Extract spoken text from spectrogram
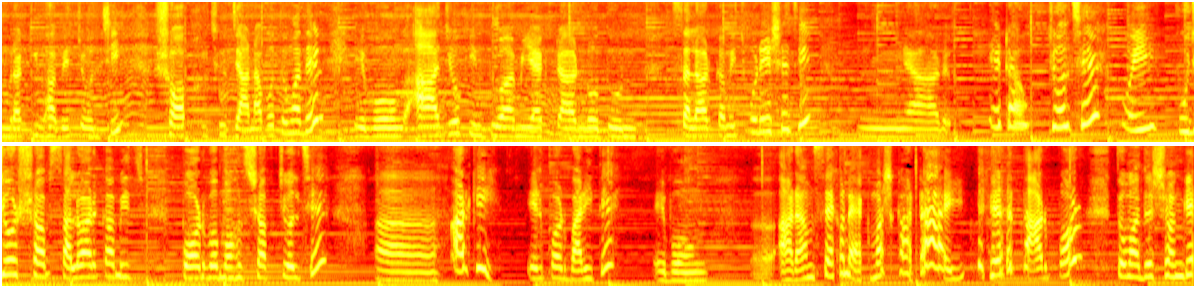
আমরা কীভাবে চলছি সব কিছু জানাব তোমাদের। এবং আজও কিন্তু আমি একটা নতুন সালোয়ার কামিজ পরে এসেছি। আর এটাও চলছে, ওই পুজোর সব সালোয়ার কামিজ, পর্ব মহোৎসব চলছে। আর কি, এরপর বাড়িতে এবং আরামসে এখন এক মাস কাটাই। তারপর তোমাদের সঙ্গে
